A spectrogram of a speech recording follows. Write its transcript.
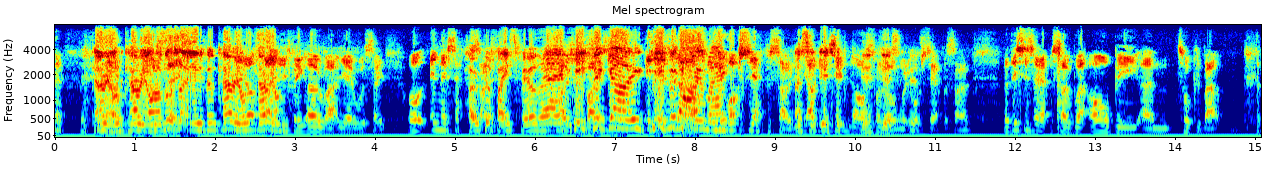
Carry on, carry on. I'm not saying anything. Carry You're on, not carry saying on. anything. Oh right, yeah, we'll see. Well, in this episode, Poker face, Phil. There. Poker Keep face. it going. It Keep didn't it last going, when we mate. watched the episode. It, That's it, it yes, didn't last yes, for yes, when we yes. watched the episode. But this is an episode where I'll be um, talking about the,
